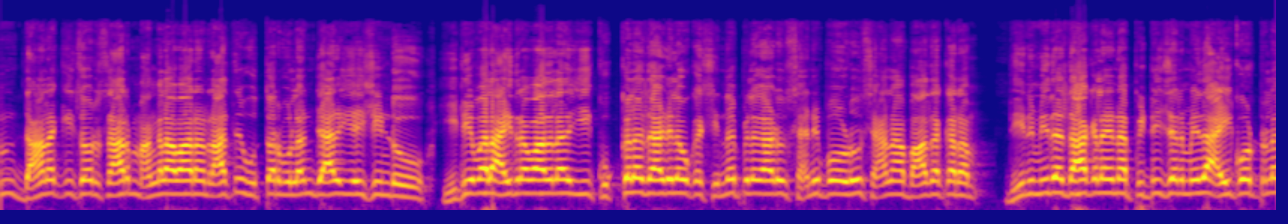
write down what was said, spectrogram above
ఎం దానకిషోర్ సార్ మంగళవారం రాత్రి ఉత్తర్వులను జారీ చేసిండు. ఇటీవల హైదరాబాద్లో ఈ కుక్కల దాడిలో ఒక చిన్న పిల్లగాడు చనిపోడు చాలా బాధాకరం. దీని మీద దాఖలైన పిటిషన్ మీద హైకోర్టులో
